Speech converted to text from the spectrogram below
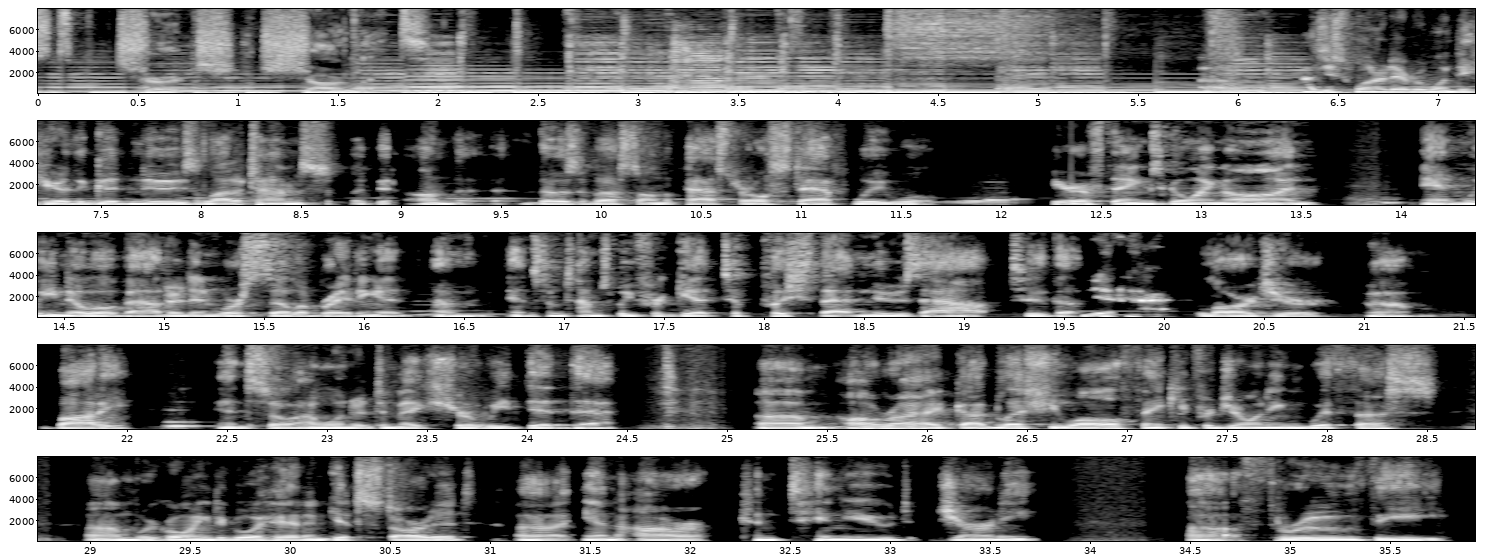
First Church Charlotte. Um, I just wanted everyone to hear the good news. A lot of times, on the, those of us on the pastoral staff, we will hear of things going on, and we know about it, and we're celebrating it. Um, and sometimes we forget to push that news out to the yeah. larger um, body. And so I wanted to make sure we did that. Um, all right. God bless you all. Thank you for joining with us. Um, we're going to go ahead and get started uh, in our continued journey uh, through the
